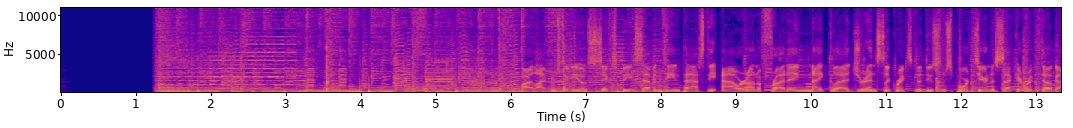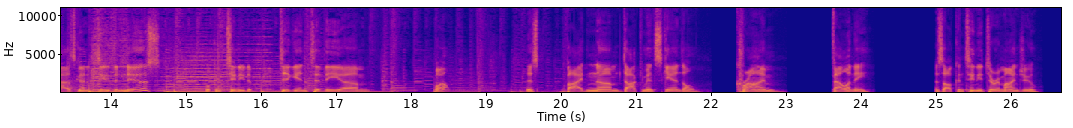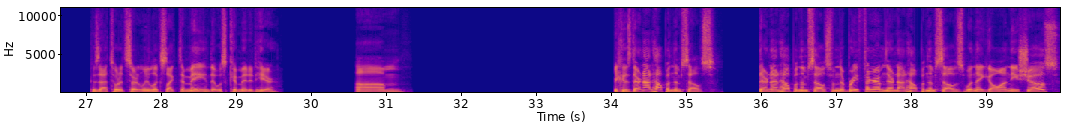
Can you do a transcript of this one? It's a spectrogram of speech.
Live from Studio 6B, 17 past the hour on a Friday night. Glad you're in. Slick Rick's going to do some sports here in a second. Rick Delgado is going to do the news. We'll continue to dig into the, um, well, this Biden um, document scandal, crime, felony, as I'll continue to remind you, because that's what it certainly looks like to me that was committed here. Um, because they're not helping themselves. They're not helping themselves from the briefing room. They're not helping themselves when they go on these shows.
